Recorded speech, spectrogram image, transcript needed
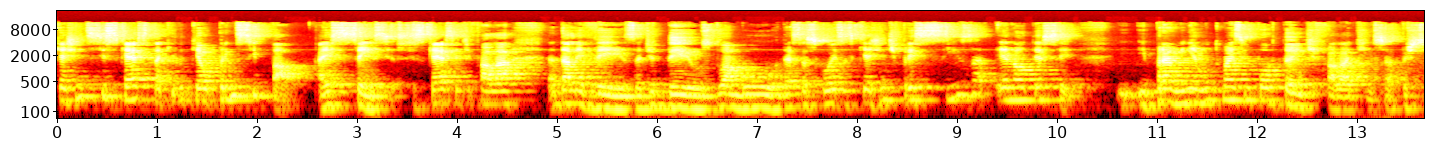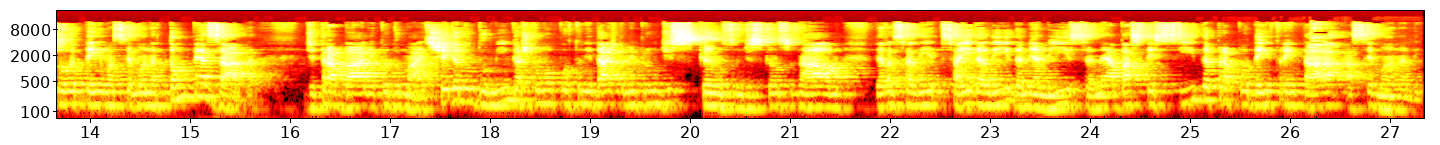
que a gente se esquece daquilo que é o principal, a essência. Se esquece de falar da leveza, de Deus, do amor, dessas coisas que a gente precisa enaltecer. E, e para mim é muito mais importante falar disso. A pessoa tem uma semana tão pesada de trabalho e tudo mais. Chega no domingo, acho que é uma oportunidade também para um descanso, um descanso na alma, dela sair, sair dali da minha missa, né, abastecida para poder enfrentar a semana ali.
